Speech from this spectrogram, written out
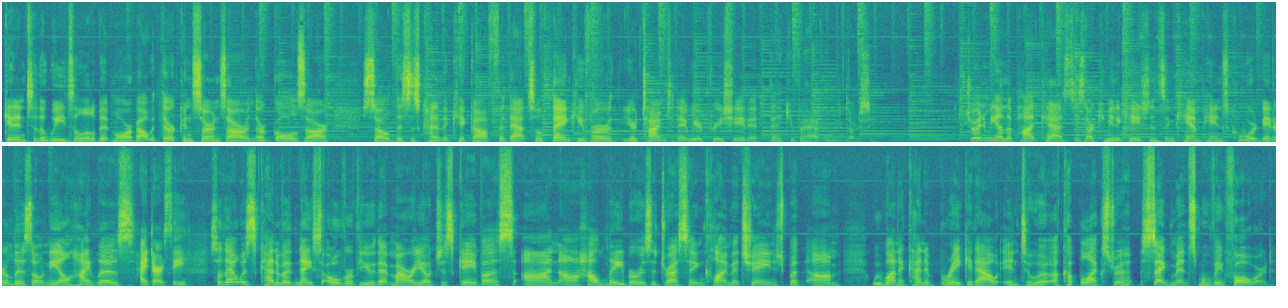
get into the weeds a little bit more about what their concerns are and their goals are. So, this is kind of the kickoff for that. So, thank you for your time today. We appreciate it. Thank you for having me, Darcy. Joining me on the podcast is our communications and campaigns coordinator, Liz O'Neill. Hi, Liz. Hi, Darcy. So that was kind of a nice overview that Mario just gave us on uh, how labor is addressing climate change, but um, we want to kind of break it out into a, a couple extra segments moving forward.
